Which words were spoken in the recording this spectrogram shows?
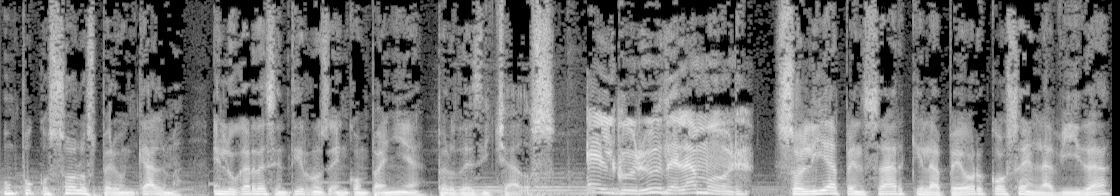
un poco solos pero en calma, en lugar de sentirnos en compañía pero desdichados? El gurú del amor. Solía pensar que la peor cosa en la vida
